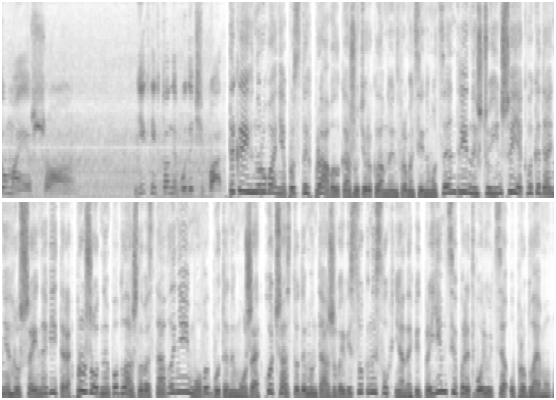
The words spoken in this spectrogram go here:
думає, що їх ніхто не буде чіпати. Таке ігнорування простих правил кажуть у рекламно-інформаційному центрі не що інше, як викидання грошей на вітер. Про жодне поблажливе ставлення й мови бути не може. Хоч часто демонтаж вивісок неслухняних підприємців перетворюються у проблему.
